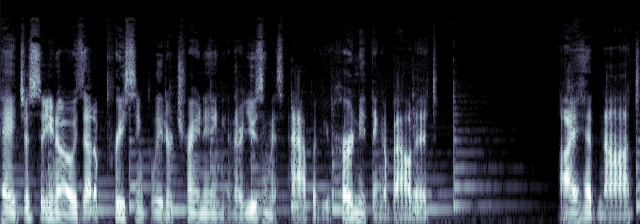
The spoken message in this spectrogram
hey, just so you know, I was at a precinct leader training and they're using this app. Have you heard anything about it? I had not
